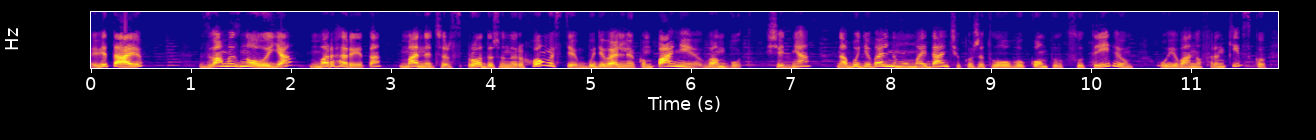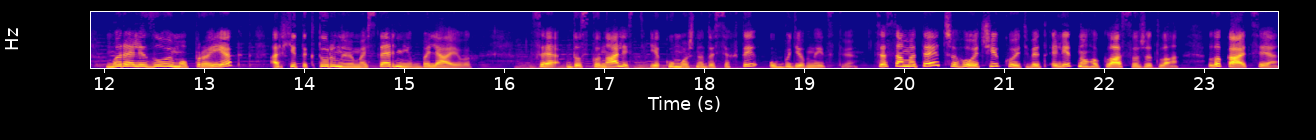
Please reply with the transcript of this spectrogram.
Вітаю! З вами знову я, Маргарита, менеджер з продажу нерухомості будівельної компанії Вамбут. Щодня на будівельному майданчику житлового комплексу Трівіум у Івано-Франківську ми реалізуємо проєкт архітектурної майстерні Беляєвих. Це досконалість, яку можна досягти у будівництві. Це саме те, чого очікують від елітного класу житла: локація,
